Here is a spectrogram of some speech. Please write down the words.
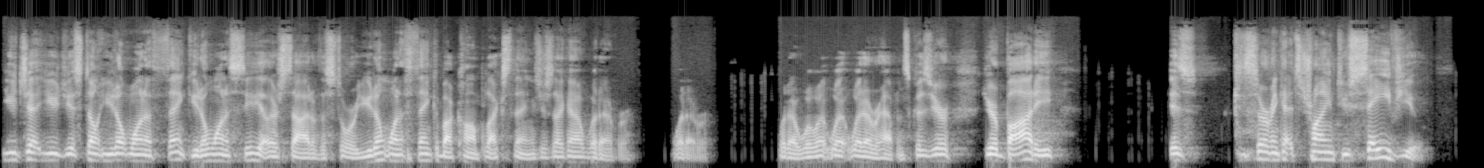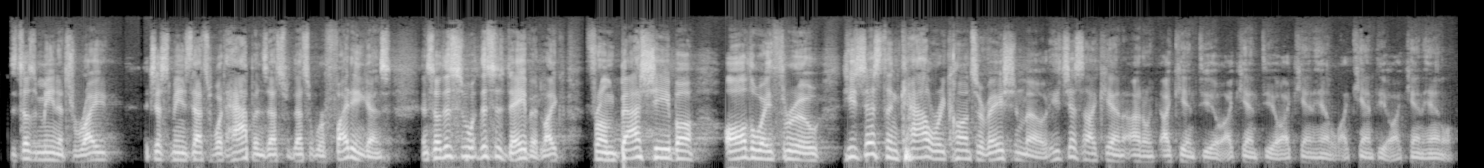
you just, you just don't you don't want to think. You don't want to see the other side of the story. You don't want to think about complex things. You're just like, oh, whatever, whatever, whatever, whatever happens, because your your body is conserving, it's trying to save you. This doesn't mean it's right. It just means that's what happens. That's, that's what we're fighting against. And so this is what, this is David, like from Bathsheba all the way through. He's just in calorie conservation mode. He's just, I can't, I don't, I can't deal. I can't deal. I can't handle. I can't deal. I can't handle.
